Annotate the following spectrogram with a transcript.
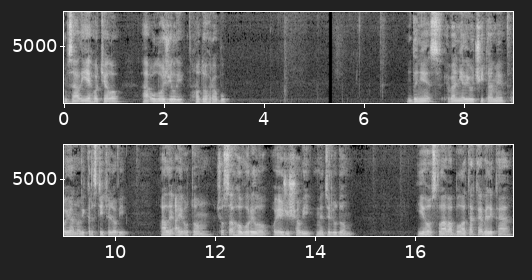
vzali jeho telo a uložili ho do hrobu. Dnes v Evangeliu čítame o Janovi Krstiteľovi, ale aj o tom, čo sa hovorilo o Ježišovi medzi ľudom. Jeho sláva bola taká veľká,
